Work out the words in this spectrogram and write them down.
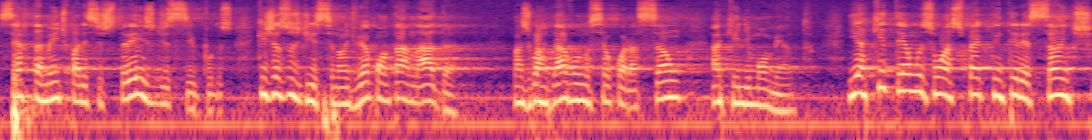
certamente para esses três discípulos, que Jesus disse: não devia contar nada, mas guardavam no seu coração aquele momento. E aqui temos um aspecto interessante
